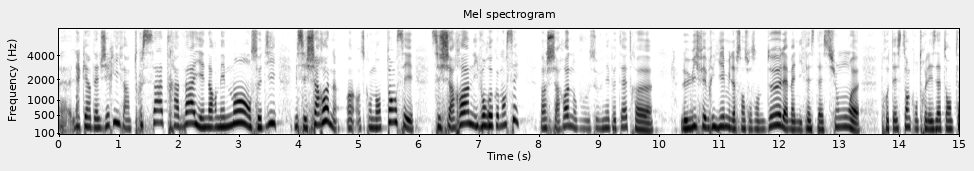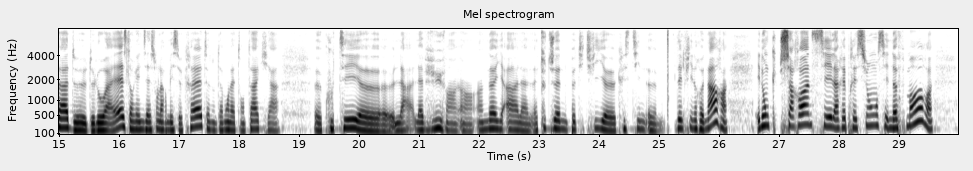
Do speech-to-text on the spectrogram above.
euh, la guerre d'Algérie, tout ça travaille énormément. On se dit, mais c'est Sharon. Hein, ce qu'on entend, c'est Sharon, ils vont recommencer. Enfin, Sharon, vous vous souvenez peut-être, le 8 février 1962, la manifestation protestant contre les attentats de, l'OAS, l'organisation de l'armée secrète, notamment l'attentat qui a euh, coûter euh, la, vue, un, un, œil à la, toute jeune petite fille euh, Christine, Delphine Renard. Et donc Sharon, c'est la répression, c'est neuf morts.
